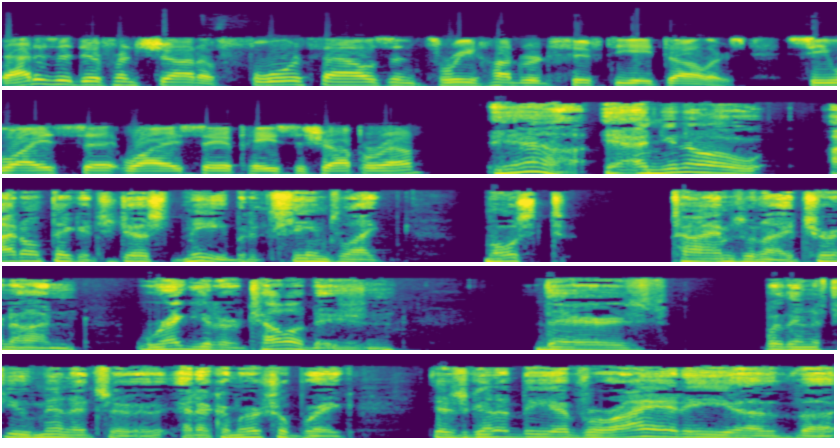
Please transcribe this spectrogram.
That is a difference, Sean, of four thousand three hundred fifty eight dollars. See why I say why I say it pays to shop around? Yeah, yeah, and you know, I don't think it's just me, but it seems like most times when I turn on regular television, there's within a few minutes or at a commercial break, there's going to be a variety of uh,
